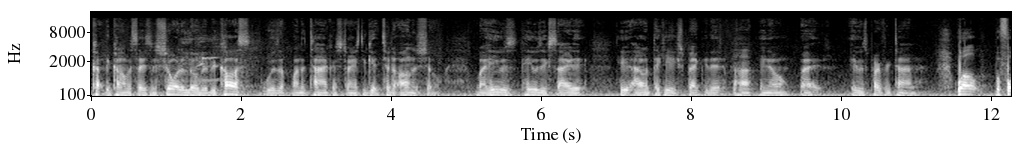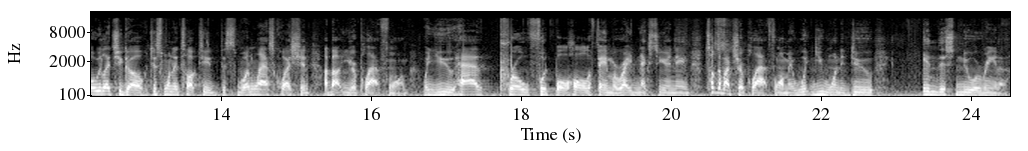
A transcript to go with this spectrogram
cut the conversation short a little bit because we was up under time constraints to get to the honors show. But he was he was excited. He, I don't think he expected it, uh-huh. you know, but it was perfect timing. Well, before we let you go, just want to talk to you this one last question about your platform. When you have Pro Football Hall of Famer right next to your name, talk about your platform and what you want to do in this new arena.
